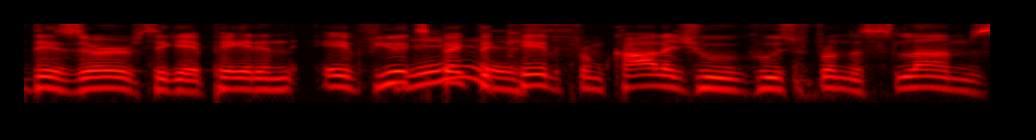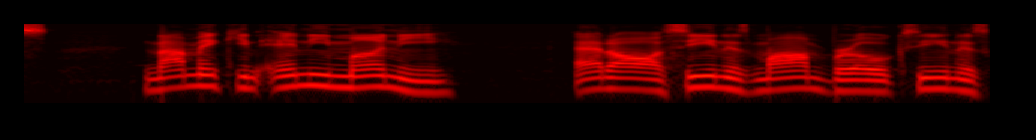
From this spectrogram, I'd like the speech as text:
deserves to get paid, and if you expect a kid from college who who's from the slums, not making any money at all, seeing his mom broke, seeing his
